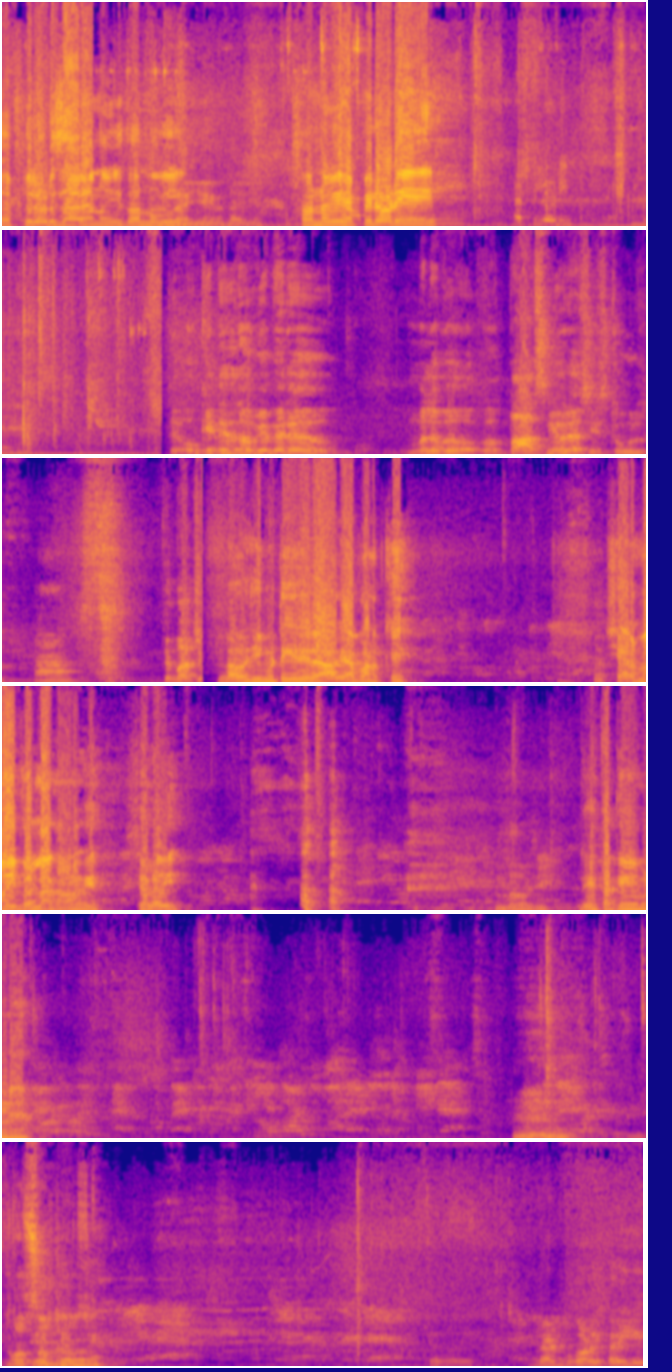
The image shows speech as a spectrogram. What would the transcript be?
ਹੈਪੀ ਲੋੜੀ ਸਾਰਿਆਂ ਨੂੰ ਜੀ ਤੁਹਾਨੂੰ ਵੀ। ਵਧਾਈਆਂ ਵਧਾਈਆਂ। ਤੁਹਾਨੂੰ ਵੀ ਹੈਪੀ ਲੋੜੀ ਤੇ ਉਹ ਕਿੰਨੇ ਦਿਨ ਹੋ ਗਏ ਫਿਰ ਮਤਲਬ ਪਾਸ ਨਹੀਂ ਹੋ ਰਿਹਾ ਸੀ ਸਟੂਲ ਹਾਂ। ਤੇ ਬਾਅਦ ਚ ਲਓ ਜੀ ਮਟੀਰੀਅਲ ਆ ਗਿਆ ਬਣ ਕੇ। ਸ਼ਰਮਾ ਹੀ ਪਹਿਲਾਂ ਖਾਣਗੇ। ਚਲੋ ਜੀ। ਲਓ ਜੀ। ਦੇਖ ਤਾਂ ਕਿਵੇਂ ਬਣਿਆ। ਹੂੰ। ਔਸਮ ਦੇਖਿਓ ਵੀਰੇ। ਬ੍ਰੈਡ ਪਕੌੜੇ ਕਰੀਏ।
